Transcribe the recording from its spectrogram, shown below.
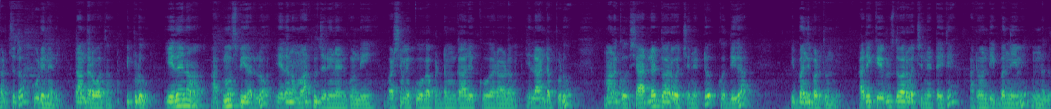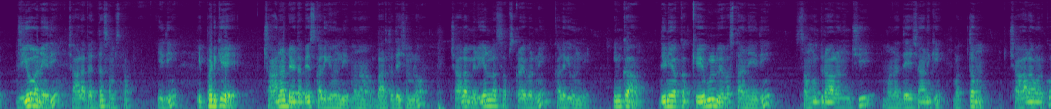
ఖర్చుతో కూడినది. దాని తర్వాత ఇప్పుడు ఏదైనా అట్మాస్ఫియర్లో ఏదైనా మార్పులు జరిగినాయనుకోండి వర్షం ఎక్కువగా పడడం గాలి ఎక్కువగా రావడం ఇలాంటప్పుడు మనకు శాటిలైట్ ద్వారా వచ్చే నెట్ కొద్దిగా ఇబ్బంది పడుతుంది. అదే కేబుల్స్ ద్వారా వచ్చే నెట్ అయితే అటువంటి ఇబ్బంది ఏమీ ఉండదు. జియో అనేది చాలా పెద్ద సంస్థ. ఇది ఇప్పటికే చాలా డేటాబేస్ కలిగి ఉంది మన భారతదేశంలో. చాలా మిలియన్ల సబ్స్క్రైబర్ని కలిగి ఉంది. ఇంకా దీని యొక్క కేబుల్ వ్యవస్థ అనేది సముద్రాల నుంచి మన దేశానికి మొత్తం చాలా వరకు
